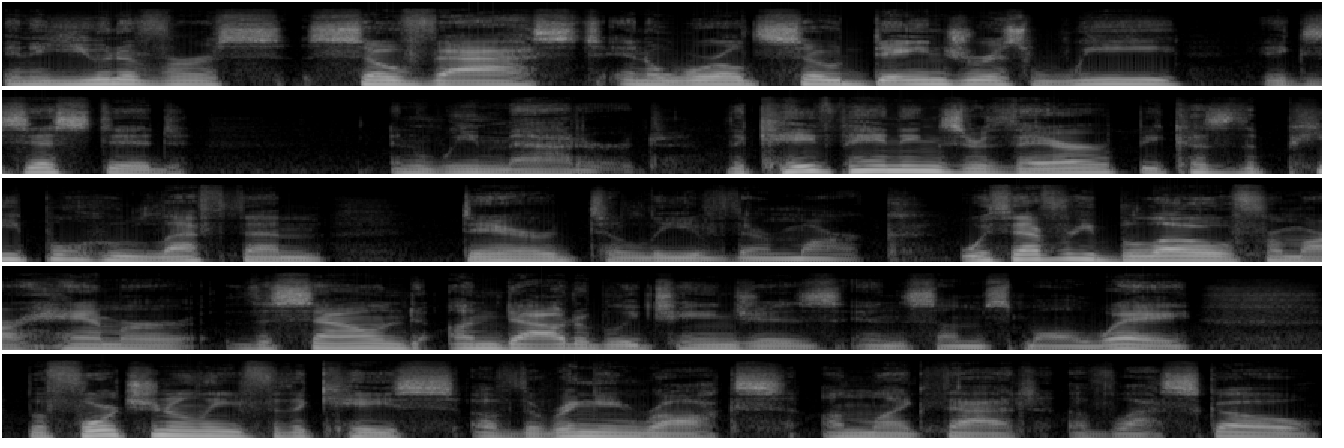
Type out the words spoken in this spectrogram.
In a universe so vast, in a world so dangerous, we existed and we mattered. The cave paintings are there because the people who left them dared to leave their mark. With every blow from our hammer, the sound undoubtedly changes in some small way. But fortunately for the case of the ringing rocks, unlike that of Lascaux,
